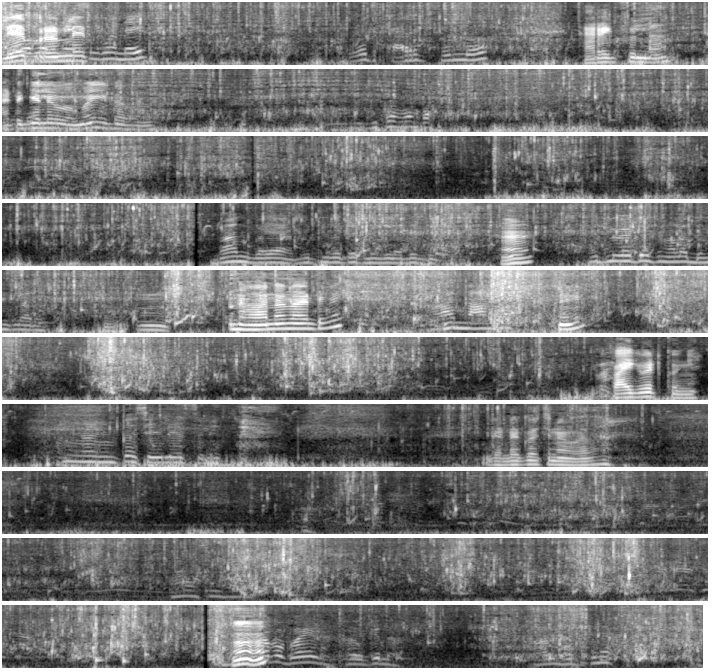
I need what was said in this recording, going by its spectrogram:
లేపు, రెండు లేదు కరెక్ట్ ఫుల్. అటుకెళ్ళిపోమా ఇట? బాగుంది భయ గుట్లు పెట్టేసి మళ్ళీ దుంకులారు గుట్లు పెట్టేసి మళ్ళీ దుంకులారు నాన్న నాటివి? పైకి పెట్టుకోండి. ఇంకా చేయలేదు గంటకు వచ్చినావు కదా?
